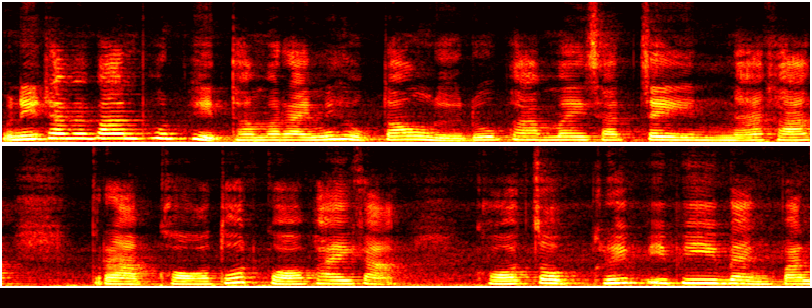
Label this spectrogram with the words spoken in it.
วันนี้ถ้าแม่บ้านพูดผิดทำอะไรไม่ถูกต้องหรือรูปภาพไม่ชัดเจนนะคะ กราบขอโทษขออภัยค่ะ ขอจบคลิป EP แบ่งปัน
